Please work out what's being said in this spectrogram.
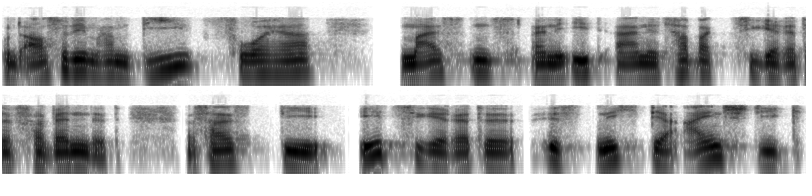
und außerdem haben die vorher meistens eine, eine Tabakzigarette verwendet. Das heißt, die E-Zigarette ist nicht der Einstieg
